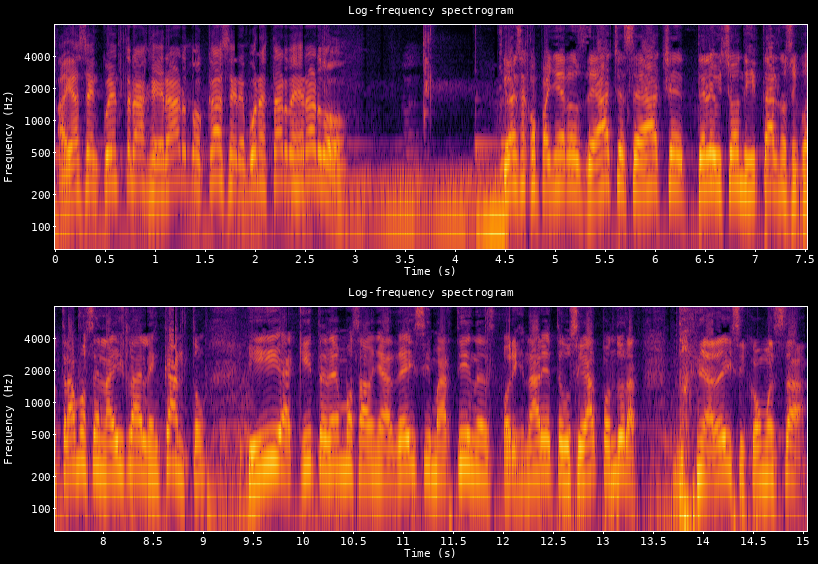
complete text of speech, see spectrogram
Allá se encuentra Gerardo Cáceres. Buenas tardes, Gerardo. Gracias compañeros de HCH Televisión Digital. Nos encontramos en la Isla del Encanto y aquí tenemos a doña Daisy Martínez, originaria de Tegucigalpa, Honduras. Doña Daisy, ¿cómo está?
